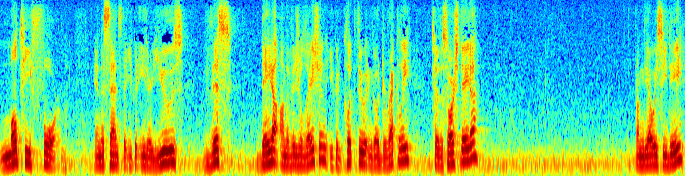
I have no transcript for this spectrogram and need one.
multi-form in the sense that you could either use this data on the visualization, you could click through it and go directly to the source data from the OECD,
